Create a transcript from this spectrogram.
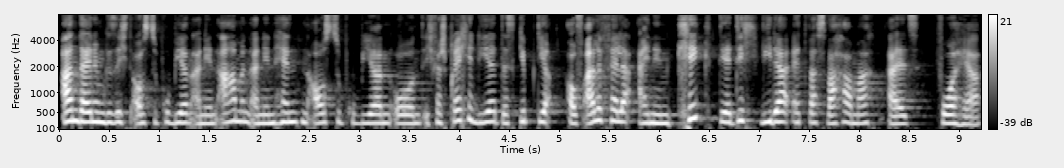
an deinem Gesicht auszuprobieren, an den Armen, an den Händen auszuprobieren. Und ich verspreche dir, das gibt dir auf alle Fälle einen Kick, der dich wieder etwas wacher macht als vorher.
